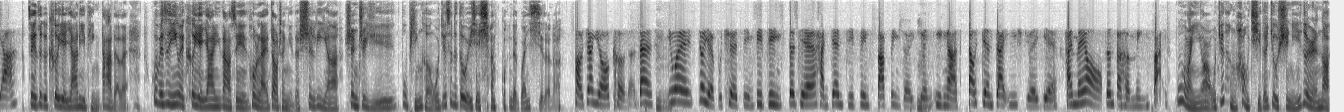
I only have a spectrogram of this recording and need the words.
家。所以这个课业压力挺大的嘞。会不会是因为课业压力大，所以后来造成你的视力啊，甚至于不平衡？我觉得是不是都有一些相关的关系了呢？好像也有可能，但因为这也不确定，毕竟这些罕见疾病发病的原因啊，到现在医学也还没有真的很明白。不过婉莹啊，我觉得很好奇的就是你一个人呢，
